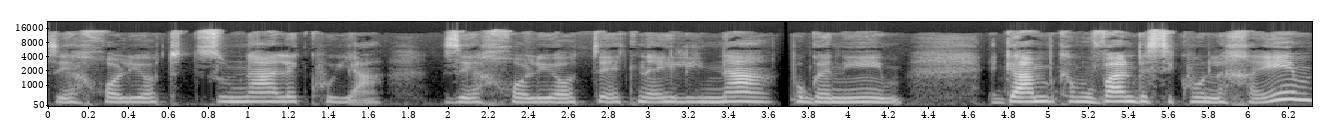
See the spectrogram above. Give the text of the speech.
זה יכול להיות תזונה לקויה, זה יכול להיות uh, תנאי לינה פוגעניים, גם כמובן בסיכון לחיים,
